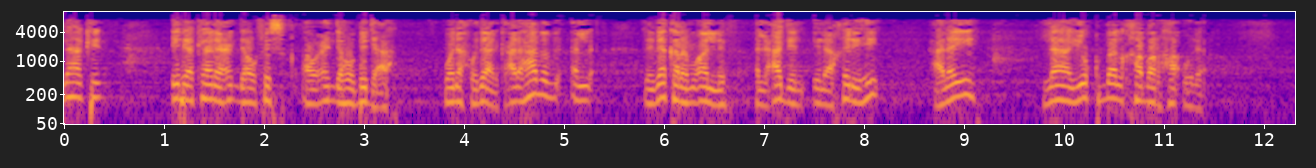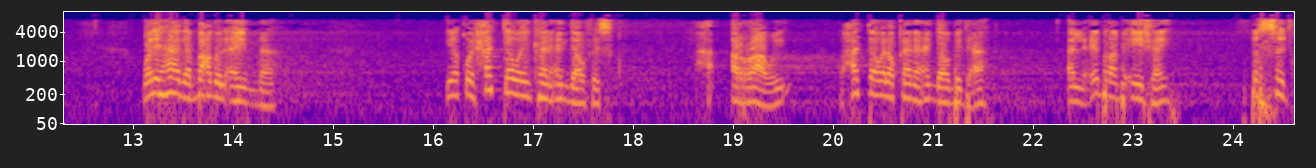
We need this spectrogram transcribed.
لكن إذا كان عنده فسق أو عنده بدعة ونحو ذلك. على هذا ذكر المؤلف العدل إلى آخره عليه لا يقبل خبر هؤلاء. ولهذا بعض الأئمة يقول حتى وإن كان عنده فسق الراوي وحتى ولو كان عنده بدعة العبرة بأي شيء؟ بالصدق.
